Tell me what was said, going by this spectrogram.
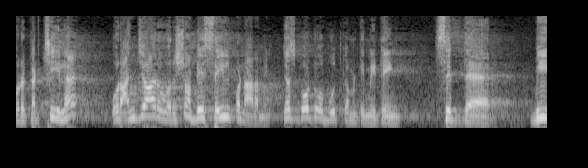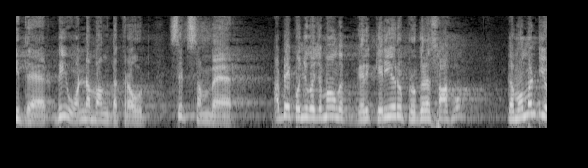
ஒரு கட்சியில ஒரு அஞ்சாறு வருஷம் அப்படியே செயல் பண்ண ஆரம்பிங்க. Just go to booth committee meeting sit there be there be one among the crowd sit somewhere அப்படியே கொஞ்சம் கொஞ்சமாக உங்க கெரியரும் ப்ரோக்ரஸ் ஆகும். The moment you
